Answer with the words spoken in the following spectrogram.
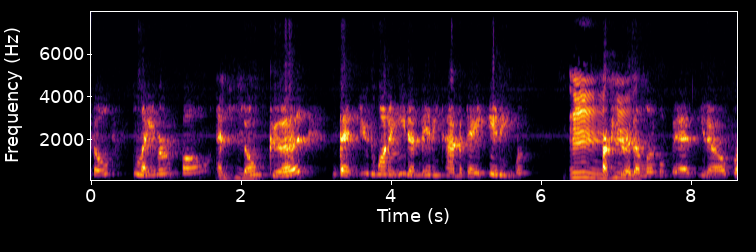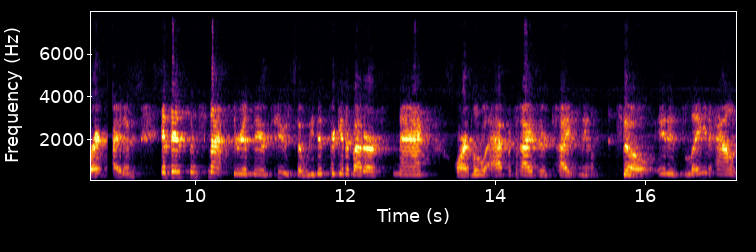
so flavorful and mm-hmm. so good that you'd want to eat them any time of day anyway. Mm-hmm. Structure it a little bit, you know, breakfast items. And then some snacks are in there too. So we didn't forget about our snacks or our little appetizer type meal So it is laid out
